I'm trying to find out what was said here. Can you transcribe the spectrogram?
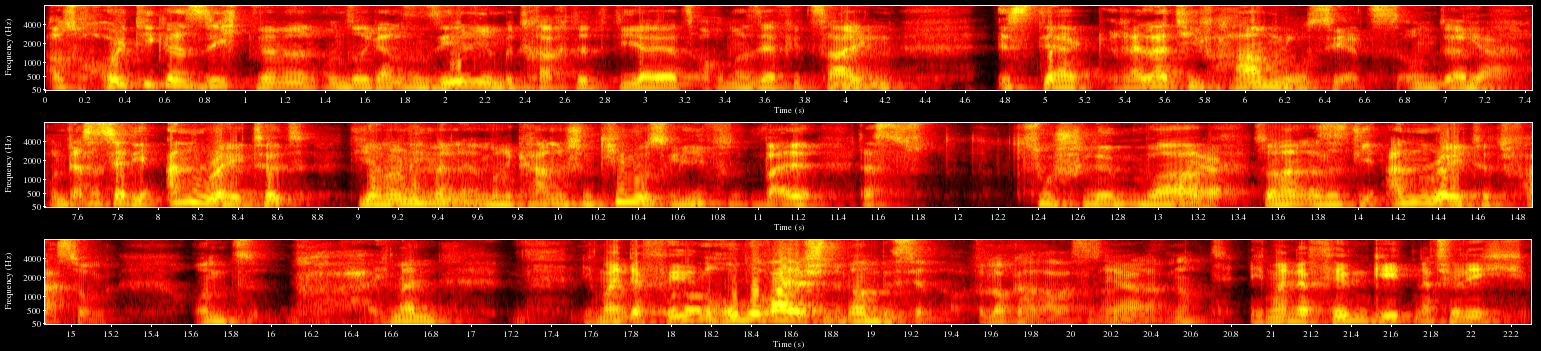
aus heutiger Sicht, wenn man unsere ganzen Serien betrachtet, die ja jetzt auch immer sehr viel zeigen, ist der relativ harmlos jetzt. Und, ähm, Ja. und das ist ja die Unrated, die ja noch nicht mal in amerikanischen Kinos lief, weil das zu schlimm war, Ja. sondern das ist die Unrated-Fassung. Und ich meine, Ich meine, der Film. Robo war ja schon immer ein bisschen lockerer, was das Ja. anbelangt. Ne? Ich meine, der Film geht natürlich,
